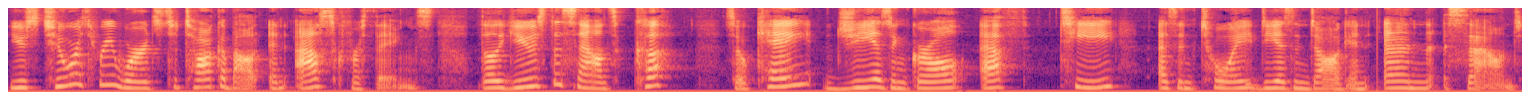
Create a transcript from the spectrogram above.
Use two or three words to talk about and ask for things. They'll use the sounds k, so K, G as in girl, F, T as in toy, D as in dog, and N sound.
